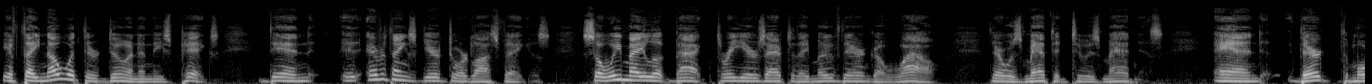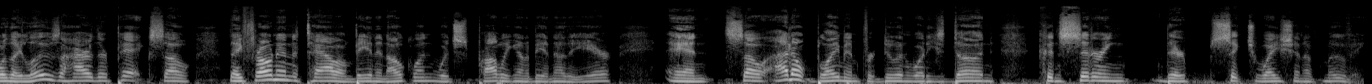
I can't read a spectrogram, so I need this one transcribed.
if they know what they're doing in these picks, then it, everything's geared toward Las Vegas. So we may look back three years after they moved there and go, wow, there was method to his madness. And they're, the more they lose, the higher their picks. So they've thrown in the towel on being in Oakland, which is probably going to be another year. And so I don't blame him for doing what he's done, considering their situation of moving.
